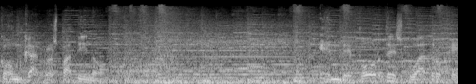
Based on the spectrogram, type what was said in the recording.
con Carlos Patino. En Deportes 4G.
